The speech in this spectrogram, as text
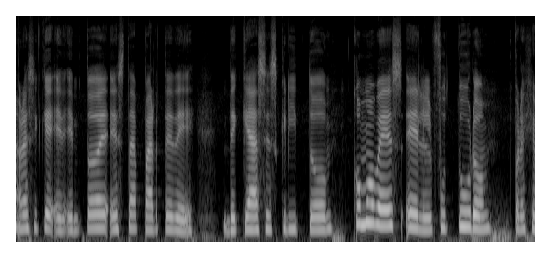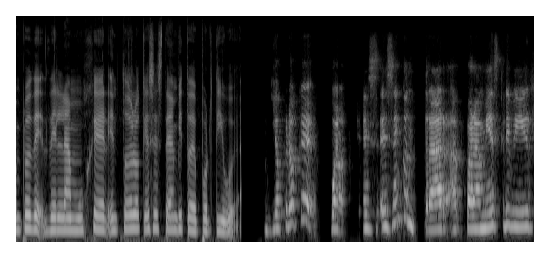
ahora sí que en, toda esta parte de, de que has escrito, ¿cómo ves el futuro, por ejemplo, de, de la mujer en todo lo que es este ámbito deportivo? Yo creo que, bueno, es, encontrar, ah, para mí escribir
